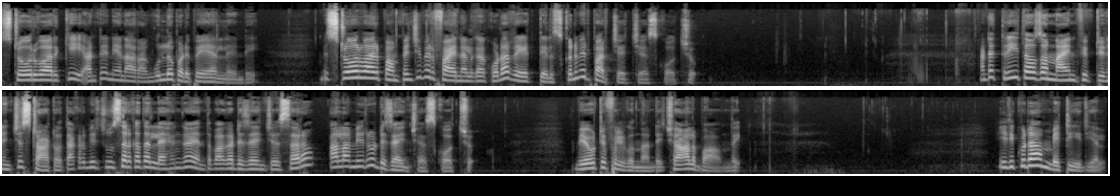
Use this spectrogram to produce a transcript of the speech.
స్టోర్ వారికి అంటే నేను ఆ రంగుల్లో పడిపోయానులేండి. మీ స్టోర్ వారి పంపించి మీరు ఫైనల్గా కూడా రేట్ తెలుసుకొని మీరు పర్చేజ్ చేసుకోవచ్చు. అంటే త్రీ థౌజండ్ నైన్ ఫిఫ్టీ నుంచి స్టార్ట్ అవుతుంది. అక్కడ మీరు చూసారు కదా లెహంగా ఎంత బాగా డిజైన్ చేశారో అలా మీరు డిజైన్ చేసుకోవచ్చు. బ్యూటిఫుల్గా ఉందండి చాలా బాగుంది. ఇది కూడా మెటీరియల్.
